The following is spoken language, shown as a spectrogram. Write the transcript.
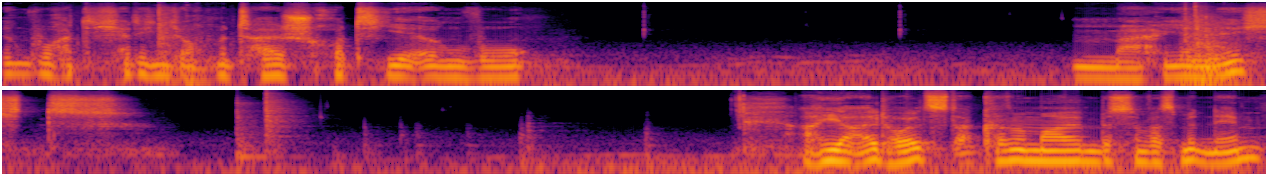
Irgendwo hatte ich, hatte ich nicht auch Metallschrott hier irgendwo. Mal hier nicht. Ach, hier Altholz, da können wir mal ein bisschen was mitnehmen.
